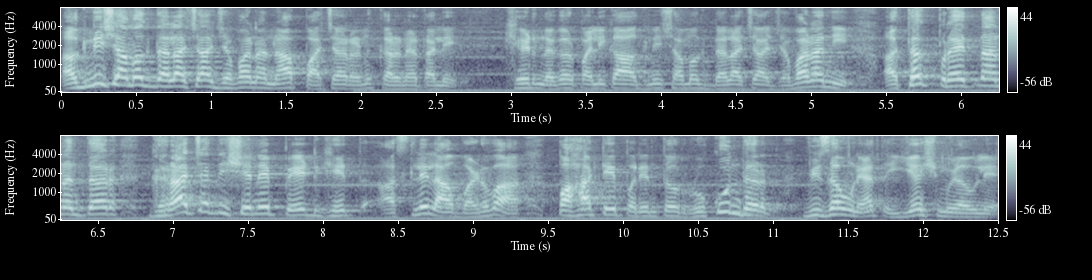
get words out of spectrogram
अग्निशामक दलाच्या जवानांना पाचारण करण्यात आले. खेड नगरपालिका अग्निशामक दलाच्या जवानांनी अथक प्रयत्नानंतर घराच्या दिशेने पेट घेत असलेला वडवा पहाटेपर्यंत रोखून धरत विझवण्यात यश मिळवले.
